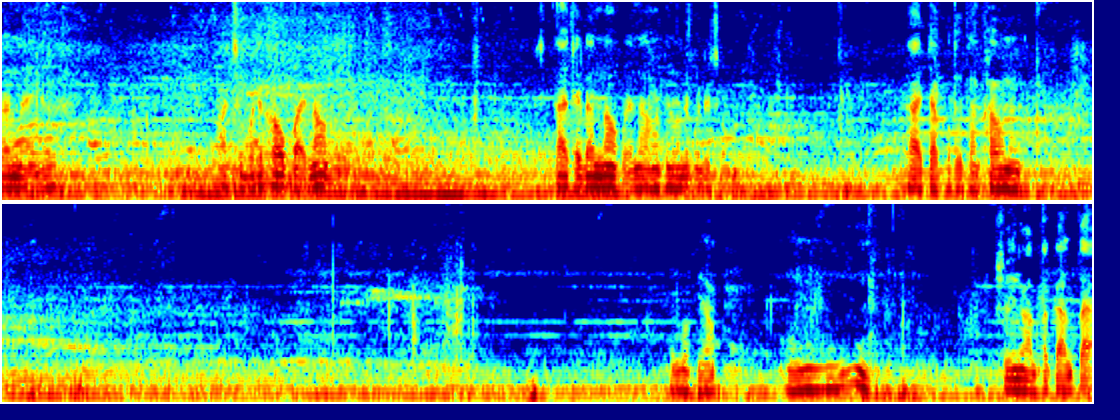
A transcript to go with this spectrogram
ด้านไหนเนาะอาจจะไม่ได้เข้าไปเนาะถ่ายจากด้านนอกเลยนะครับพี่น้องได้ไม่ได้ชมถ่ายจากประตูทางเข้านึงเห็นบ่พี่น้องอืมสวยงามตะการตา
